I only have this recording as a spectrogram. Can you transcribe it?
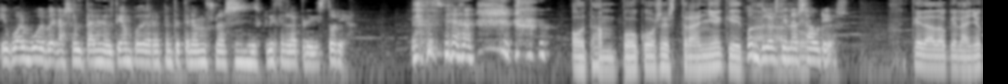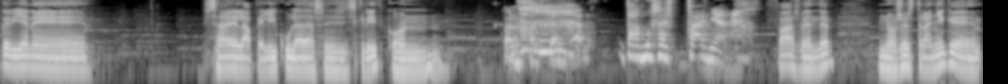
igual vuelven a saltar en el tiempo y de repente tenemos un Assassin's Creed en la prehistoria. O tampoco os extrañe que Ponte los dinosaurios. que dado que el año que viene sale la película de Assassin's Creed con Con Fassbender. ¡Vamos a España! Fassbender, no os extrañe que,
